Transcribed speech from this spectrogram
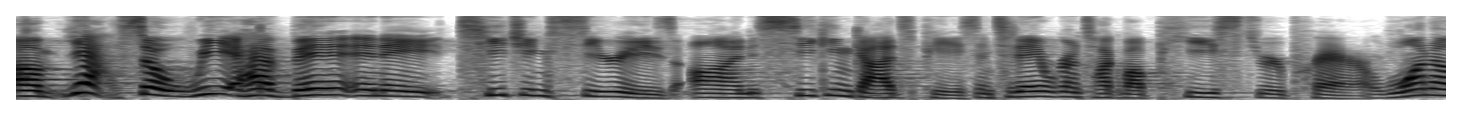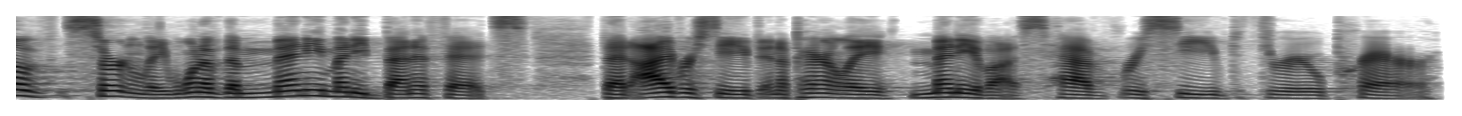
Um, yeah, so we have been in a teaching series on seeking God's peace, and today we're going to talk about peace through prayer. One of, certainly, one of the many, many benefits that I've received, and apparently many of us have received through prayer.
